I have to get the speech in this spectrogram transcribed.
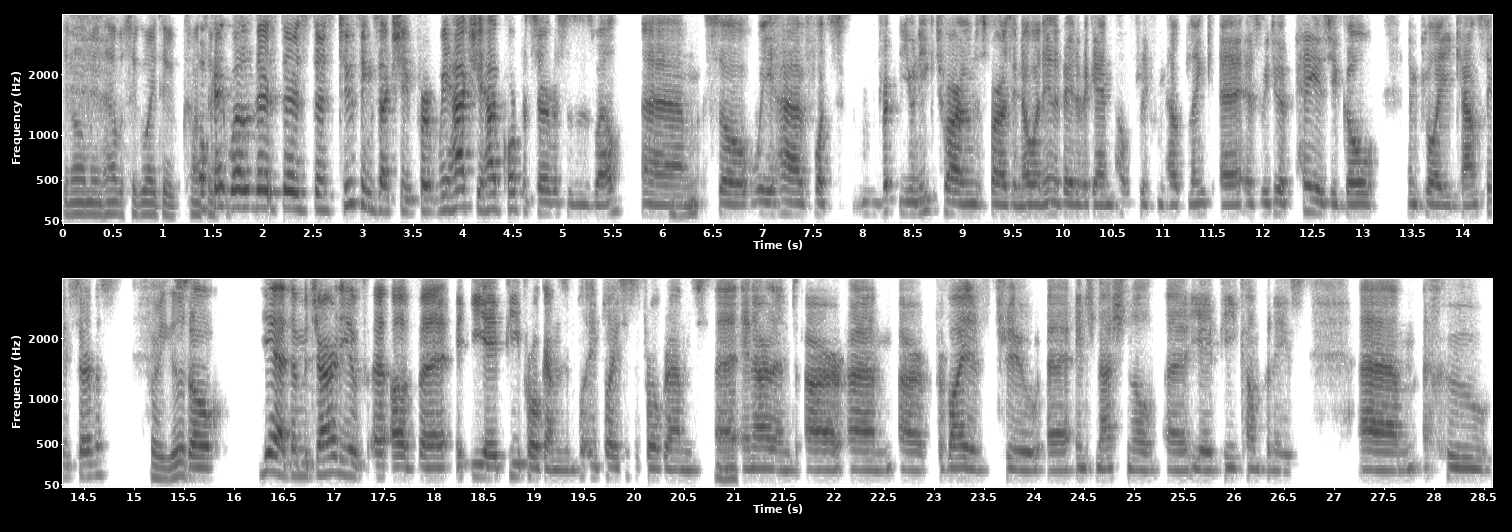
You know, I mean, how was a way to contact? Okay, well, there's there's there's two things actually. For we actually have corporate services as well. Um, mm-hmm. So we have what's v- unique to Ireland, as far as we know, and innovative again, hopefully from HelpLink, uh, is we do a pay-as-you-go employee counselling service. Very good. So yeah, the majority of uh, of uh, EAP programs, employee assistance programs uh, mm-hmm. in Ireland, are um, are provided through uh, international uh, EAP companies um, who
